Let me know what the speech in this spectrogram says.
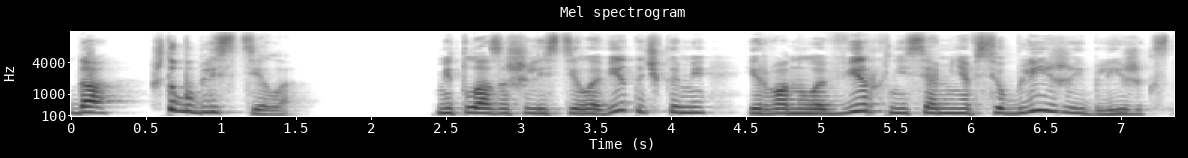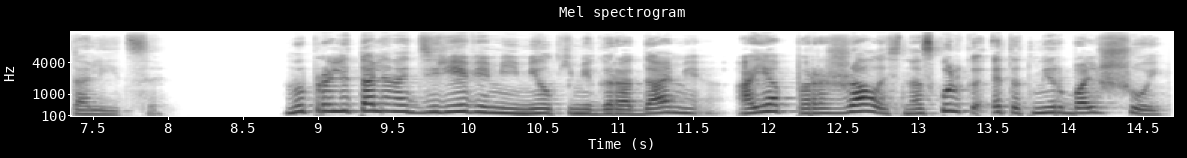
Да, чтобы блестело. Метла зашелестела веточками и рванула вверх, неся меня все ближе и ближе к столице. Мы пролетали над деревьями и мелкими городами, а я поражалась, насколько этот мир большой,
